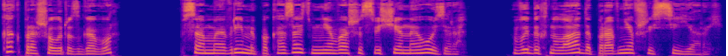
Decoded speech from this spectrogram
Как прошел разговор? Самое время показать мне ваше священное озеро, выдохнула Ада, поравнявшись с Сиярой.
